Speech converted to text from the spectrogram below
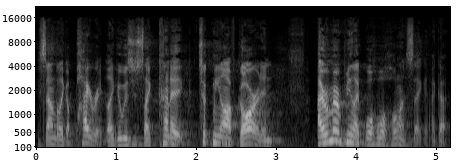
He sounded like a pirate. Like it was just like kind of took me off guard. And I remember being like, well, hold, hold on a second. I got,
